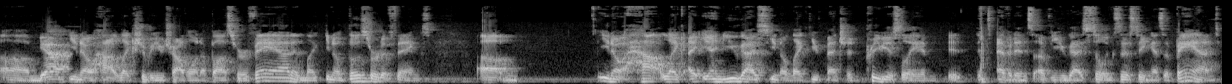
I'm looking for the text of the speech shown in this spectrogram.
Um, Yeah. You know, how, like, should we travel on a bus or a van? And like, you know, those sort of things. Um, you know how like and you guys you know like you've mentioned previously and it, it's evidence of you guys still existing as a band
